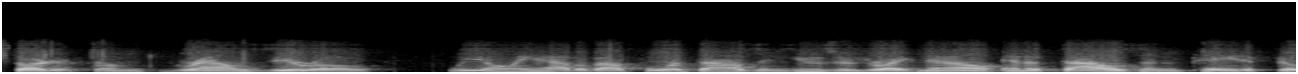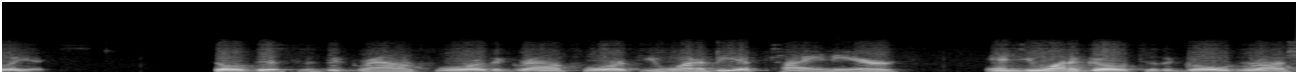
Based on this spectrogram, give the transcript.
Started from ground zero. We only have about 4,000 users right now and a thousand paid affiliates. So this is the ground floor the ground floor. If you want to be a pioneer and you want to go to the gold rush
